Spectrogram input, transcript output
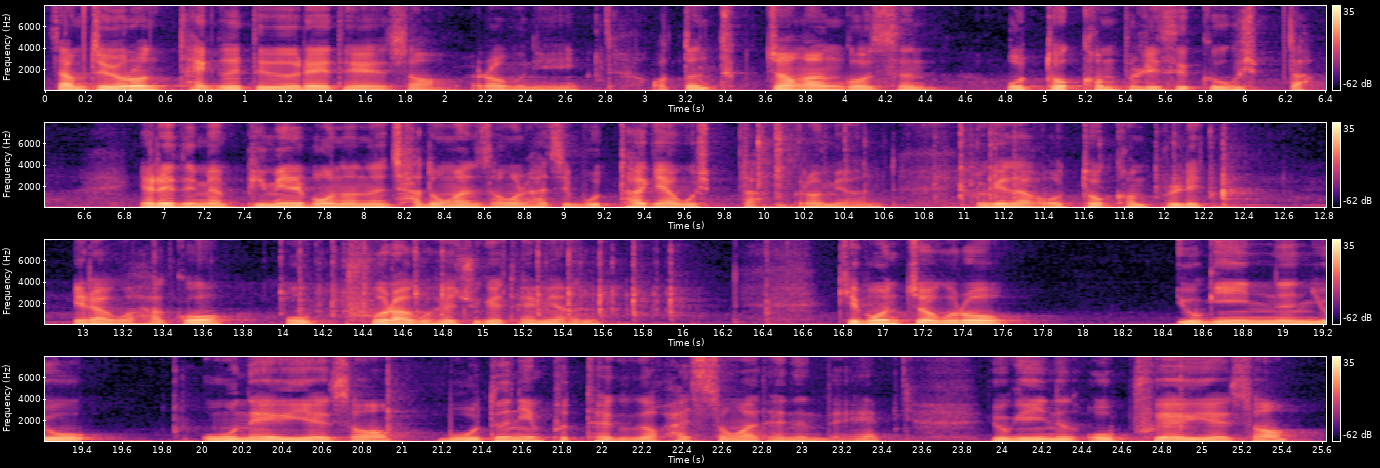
자 아무튼 이런 태그들에 대해서 여러분이 어떤 특정한 것은 autocomplete을 끄고 싶다. 예를 들면 비밀번호는 자동 완성을 하지 못하게 하고 싶다. 그러면 여기다가 autocomplete이라고 하고 off라고 해주게 되면 기본적으로 여기 있는 요 on에 의해서 모든 인풋 태그가 활성화되는데 여기 있는 off에 의해서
